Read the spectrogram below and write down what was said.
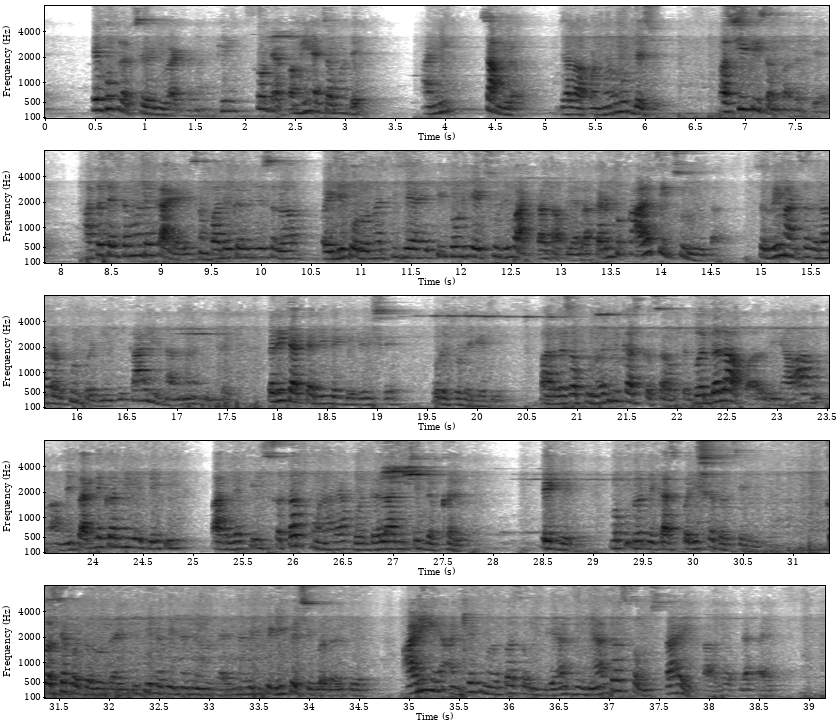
हे खूप लक्षवेधी वाटलं मला की छोट्या कमी याच्यामध्ये आणि चांगलं ज्याला आपण म्हणून उद्देश अशी ती संपादकीय आहे आता त्याच्यामध्ये काय आहे? संपादक म्हणजे सगळं पहिली कोरोनाची जी आहे ती थोडी एकसुरी वाटतात आपल्याला कारण तो काळच एकसुरी होता. सगळी माणसं घरात अडकून पडली होती. काय लिहिणार म्हणून काही तरी त्यात त्यांनी वेगवेगळे विषय थोडे थोडे घेतले. पार्ल्याचा पुनर्विकास कसा होतो बदल आप ह्या आम्ही पार्लेकरनी घेतली की पार्ल्यातील सतत होणाऱ्या बदलांची दखल वेगवेगळी. मग पुनर्विकास परिषद असेल. कसे बदल होत आहेत? किती नवीन नवीन होत आहेत? नवीन पिढी कशी बदलते? आणि आणखी एक महत्त्वाचं म्हणजे या जुन्या ज्या संस्था आहेत पार्ल्यातल्या काय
